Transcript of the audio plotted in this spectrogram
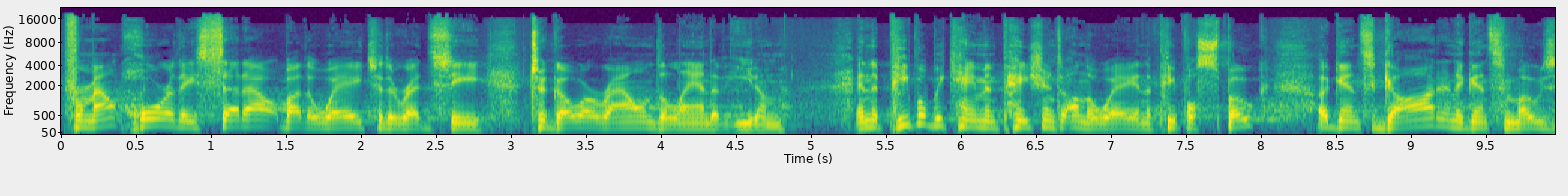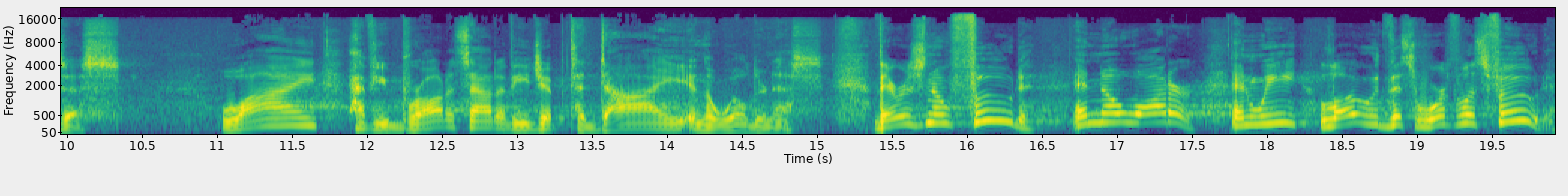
From Mount Hor, they set out by the way to the Red Sea to go around the land of Edom. And the people became impatient on the way, and the people spoke against God and against Moses. Why have you brought us out of Egypt to die in the wilderness? There is no food and no water, and we loathe this worthless food.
